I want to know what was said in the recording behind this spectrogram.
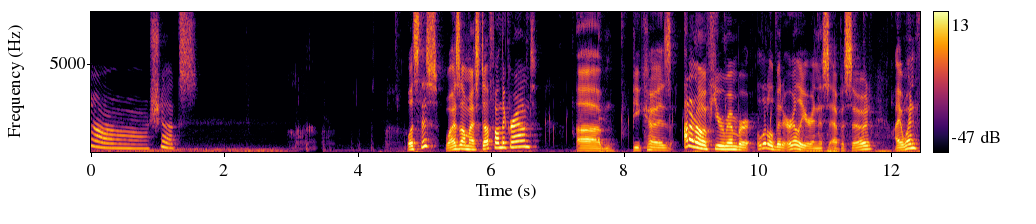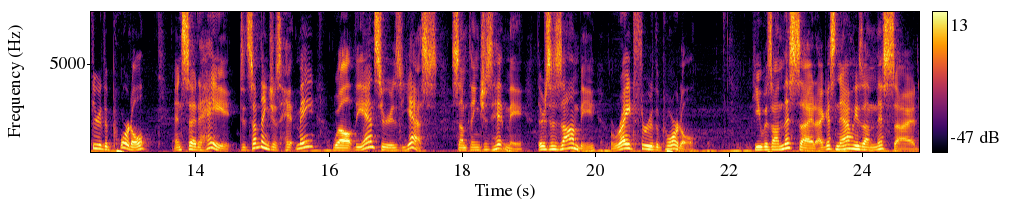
Oh, shucks. What's this? Why is all my stuff on the ground? Um, because I don't know if you remember a little bit earlier in this episode, I went through the portal and said, hey, did something just hit me? Well, the answer is yes, something just hit me. There's a zombie right through the portal. He was on this side. I guess now he's on this side.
